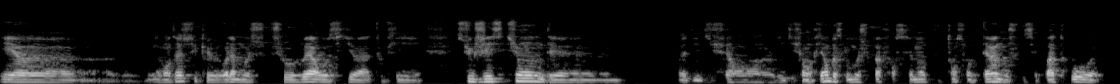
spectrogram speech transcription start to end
Et euh, l'avantage, c'est que voilà, moi, je, suis ouvert aussi à toutes les suggestions des, bah, des différents, euh, des différents clients, parce que moi, je suis pas forcément tout le temps sur le terrain, donc je sais pas trop, euh,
